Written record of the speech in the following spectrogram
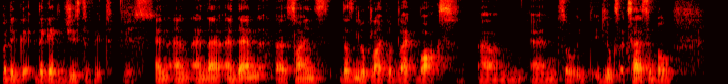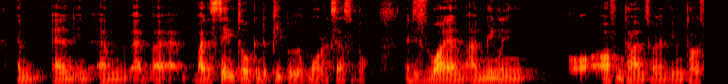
but they get, they get the gist of it. Yes. And, and, and then, and then uh, science doesn't look like a black box, um, and so it, it looks accessible, and, and in, um, uh, uh by the same token, the people look more accessible. And this is why I'm, I'm mingling oftentimes when I'm giving talks,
